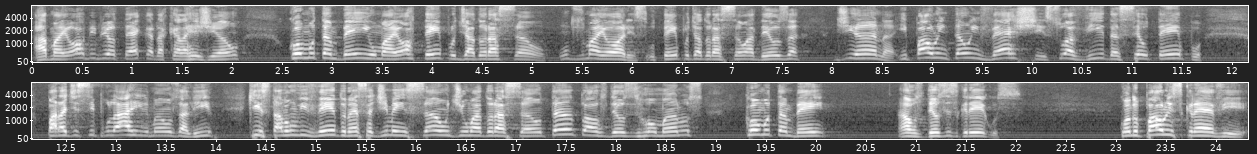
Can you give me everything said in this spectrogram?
a maior biblioteca daquela região, como também o maior templo de adoração, um dos maiores, o templo de adoração à deusa Diana. E Paulo então investe sua vida, seu tempo, para discipular irmãos ali que estavam vivendo nessa dimensão de uma adoração tanto aos deuses romanos como também aos deuses gregos. Quando Paulo escreve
